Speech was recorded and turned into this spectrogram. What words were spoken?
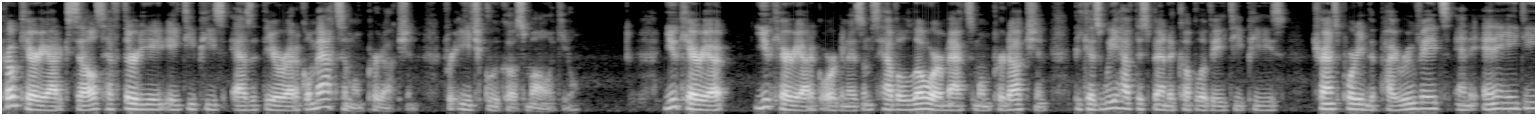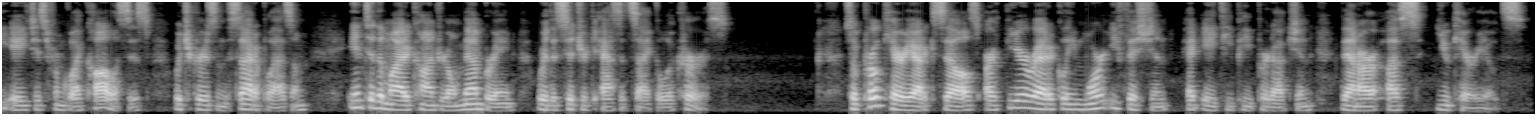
Prokaryotic cells have 38 ATPs as a theoretical maximum production for each glucose molecule. Eukaryotic, eukaryotic organisms have a lower maximum production because we have to spend a couple of ATPs transporting the pyruvates and NADHs from glycolysis, which occurs in the cytoplasm, into the mitochondrial membrane where the citric acid cycle occurs. So prokaryotic cells are theoretically more efficient at ATP production than are us eukaryotes.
